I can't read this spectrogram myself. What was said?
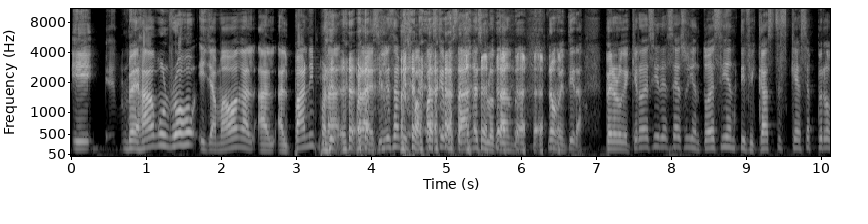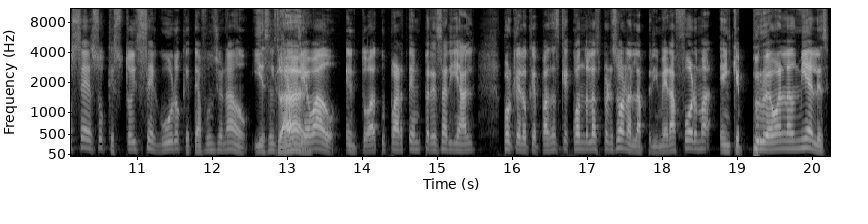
y me dejaban un rojo y llamaban al, al, al pani para, para decirles a mis papás que me estaban explotando. No, mentira. Pero lo que quiero decir es eso y entonces identificaste que ese proceso que estoy seguro que te ha funcionado y es el que has llevado en toda tu parte empresarial, porque lo que pasa es que cuando las personas, la primera forma en que prueban las mieles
